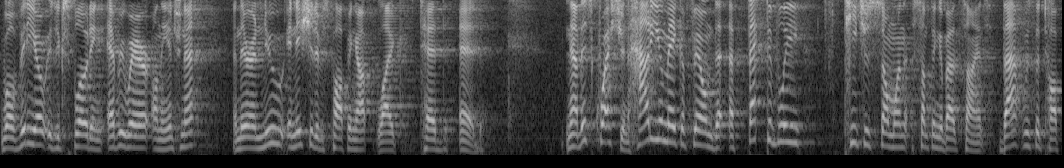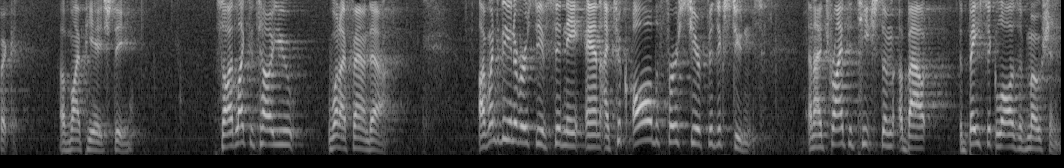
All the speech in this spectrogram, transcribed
well, video is exploding everywhere on the internet, and there are new initiatives popping up like TED Ed. Now, this question, how do you make a film that effectively teaches someone something about science? That was the topic of my PhD. So I'd like to tell you what I found out. I went to the University of Sydney and I took all the first year physics students and I tried to teach them about the basic laws of motion,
